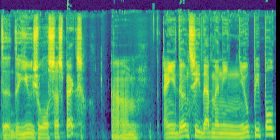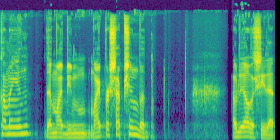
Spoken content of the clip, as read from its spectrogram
the the usual suspects. Um, and you don't see that many new people coming in that might be my perception, but how do you others see that?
